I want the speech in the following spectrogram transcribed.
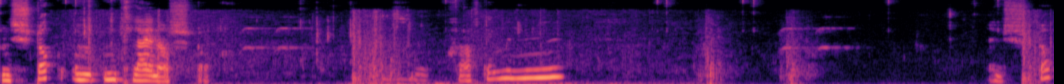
Ein Stock und ein kleiner Stock. So, Crafting-Menü. Ein Stock.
